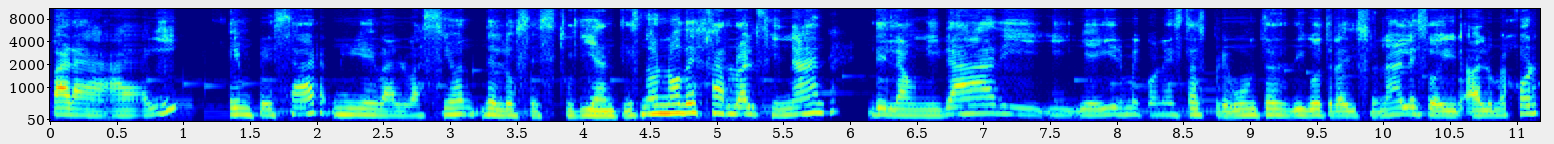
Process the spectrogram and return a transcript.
para ahí empezar mi evaluación de los estudiantes, no, no dejarlo al final de la unidad y, irme con estas preguntas, digo, tradicionales o a lo mejor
